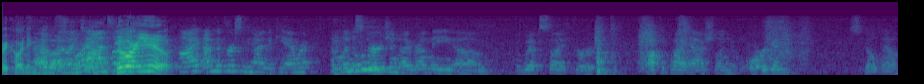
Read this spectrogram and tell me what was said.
recording now. John Who are you? Hi, I'm the person behind the camera. I'm Linda Sturgeon. I run the, um, the website for Occupy Ashland, Oregon, spelled out,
